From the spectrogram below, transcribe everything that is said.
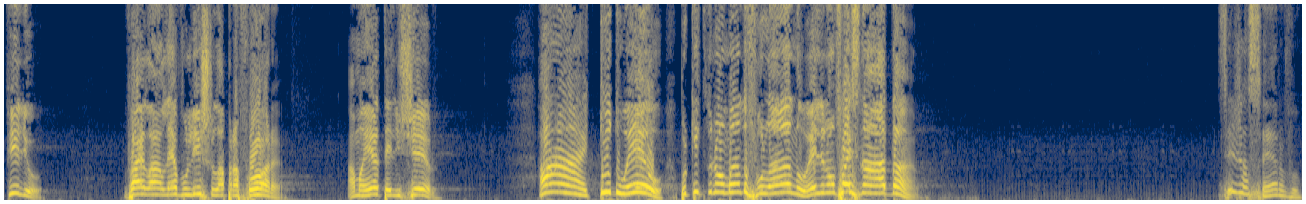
Filho, vai lá, leva o lixo lá para fora. Amanhã tem lixeiro. Ai, tudo eu. Por que, que tu não manda o fulano? Ele não faz nada. Seja servo.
